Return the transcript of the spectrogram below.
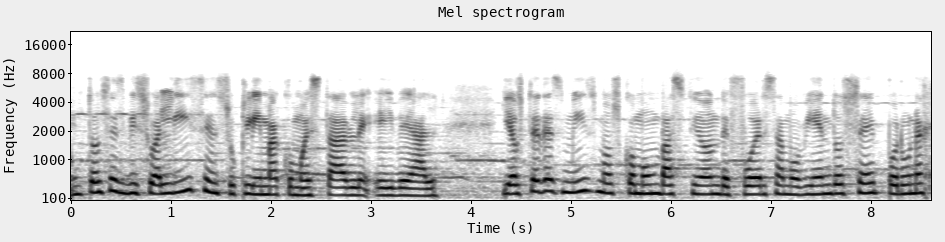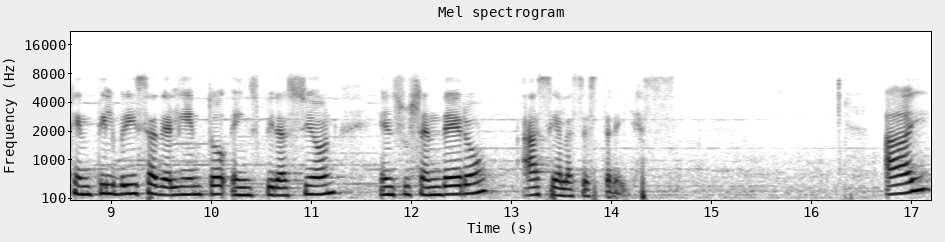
Entonces visualicen su clima como estable e ideal y a ustedes mismos como un bastión de fuerza moviéndose por una gentil brisa de aliento e inspiración en su sendero hacia las estrellas. Hay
